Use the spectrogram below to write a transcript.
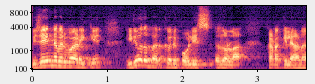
വിജയന്റെ പരിപാടിക്ക് ഇരുപത് പേർക്ക് ഒരു പോലീസ് എന്നുള്ള കണക്കിലാണ്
